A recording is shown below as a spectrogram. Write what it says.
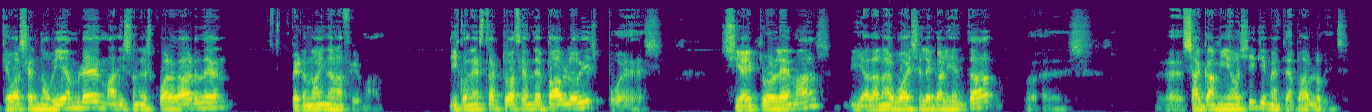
que va a ser noviembre, Madison Square Garden, pero no hay nada firmado. Y con esta actuación de Pavlovich, pues si hay problemas y a Dana White se le calienta, pues eh, saca a Miosic y mete a Pavlovich.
